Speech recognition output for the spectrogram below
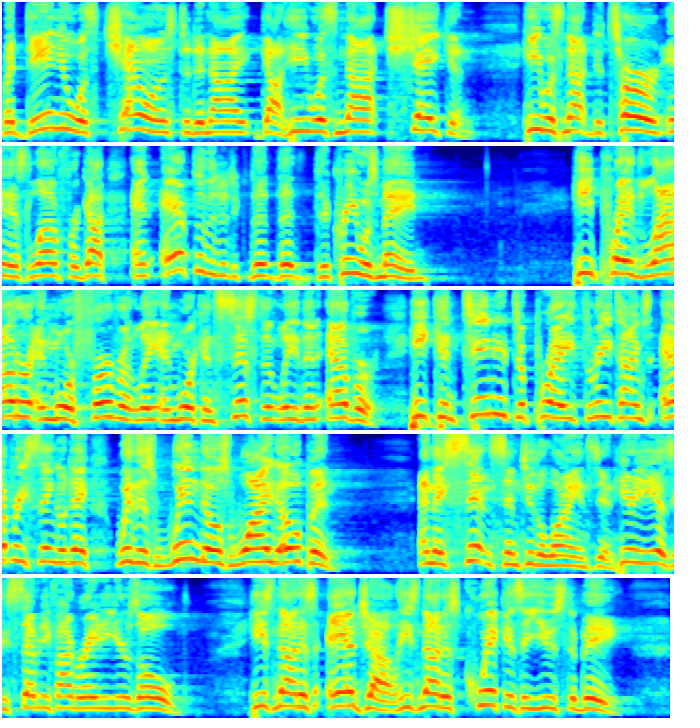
But Daniel was challenged to deny God. He was not shaken. He was not deterred in his love for God. And after the, the, the decree was made, he prayed louder and more fervently and more consistently than ever. He continued to pray three times every single day with his windows wide open. And they sentenced him to the lion's den. Here he is, he's 75 or 80 years old. He's not as agile, he's not as quick as he used to be.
